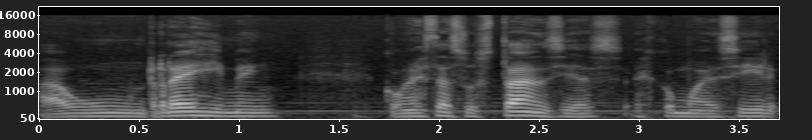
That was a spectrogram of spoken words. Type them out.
a un régimen con estas sustancias, es como decir,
